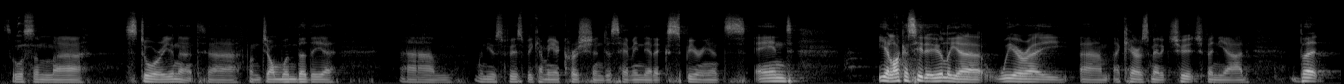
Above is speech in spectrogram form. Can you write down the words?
It's an awesome uh, story, isn't it, uh, from John Wimber there, um, when he was first becoming a Christian, just having that experience. And yeah, like I said earlier, we're a, um, a charismatic church vineyard, but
